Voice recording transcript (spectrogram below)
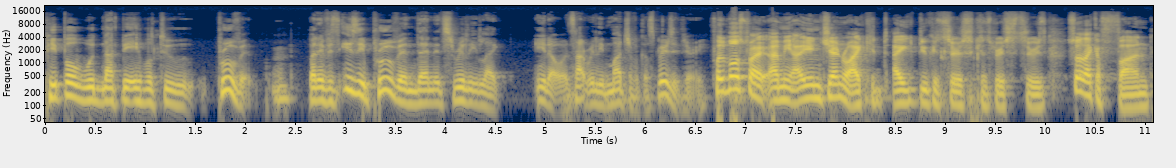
people would not be able to prove it. Mm. But if it's easily proven, then it's really like you know, it's not really much of a conspiracy theory. For the most part, I mean, I, in general, I could I do consider conspiracy theories sort of like a fun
